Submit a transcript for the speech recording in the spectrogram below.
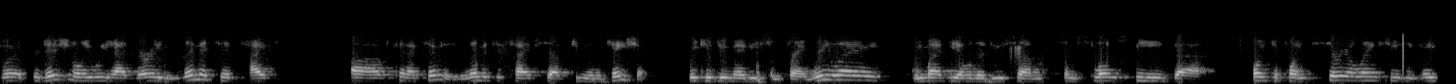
where traditionally we had very limited types of connectivity, limited types of communication. We could do maybe some frame relay. We might be able to do some some slow speed uh, point-to-point serial links using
